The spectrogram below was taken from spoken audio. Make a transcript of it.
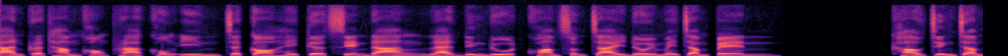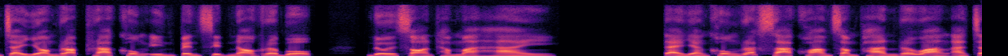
การกระทำของพระคงอินจะก่อให้เกิดเสียงดัง และดึงดูดความสนใจโดยไม่จำเป็น เขาจึงจำใจยอมรับพระคงอินเป็นศิษย์นอกระบบ โดยสอนธรรมะให้ แต่ยังคงรักษาความสัมพันธ์ระหว่างอาจ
